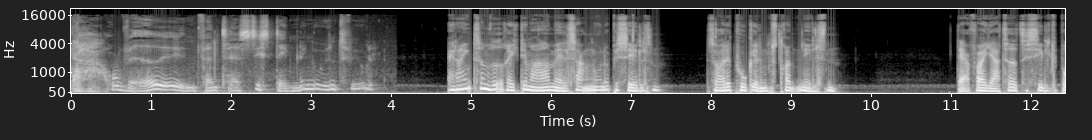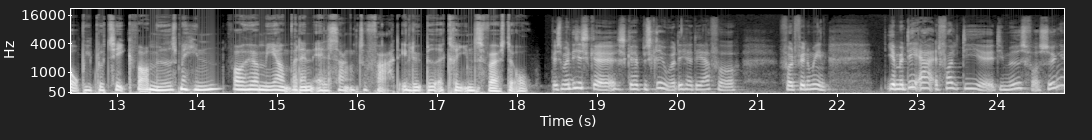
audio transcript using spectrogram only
Der har jo været en fantastisk stemning, uden tvivl. Er der en, som ved rigtig meget om alsangen under besættelsen, så er det Puk Elmstrøm Nielsen. Derfor er jeg taget til Silkeborg Bibliotek for at mødes med hende, for at høre mere om, hvordan alsangen tog fart i løbet af krigens første år. Hvis man lige skal, skal beskrive, hvad det her det er for, for et fænomen, jamen det er, at folk de, øh, de mødes for at synge,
